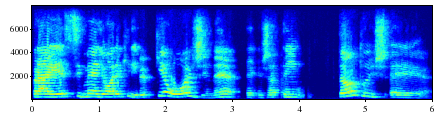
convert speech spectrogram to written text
para esse melhor equilíbrio. Porque hoje, né, é, já tem tantos é,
